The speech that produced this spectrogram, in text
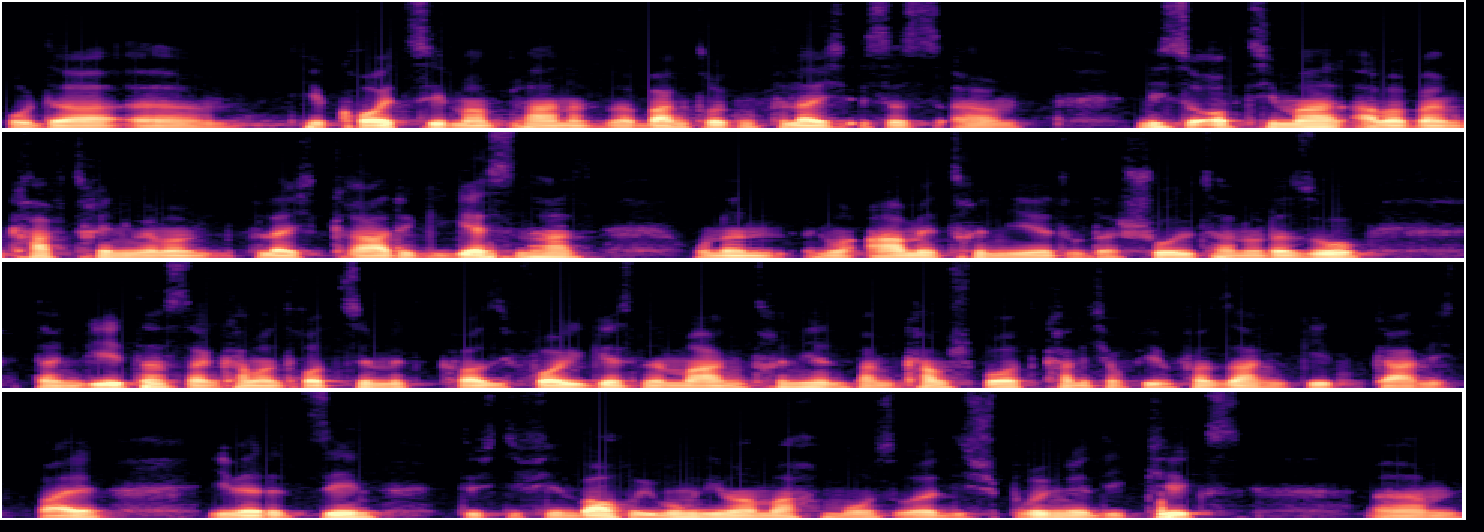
oder äh, hier Kreuzheben am Plan hat oder Bankdrücken, vielleicht ist das ähm, nicht so optimal, aber beim Krafttraining, wenn man vielleicht gerade gegessen hat und dann nur Arme trainiert oder Schultern oder so, dann geht das, dann kann man trotzdem mit quasi vollgegessenem Magen trainieren. Beim Kampfsport kann ich auf jeden Fall sagen, geht gar nicht, weil ihr werdet sehen, durch die vielen Bauchübungen, die man machen muss oder die Sprünge, die Kicks, ähm,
